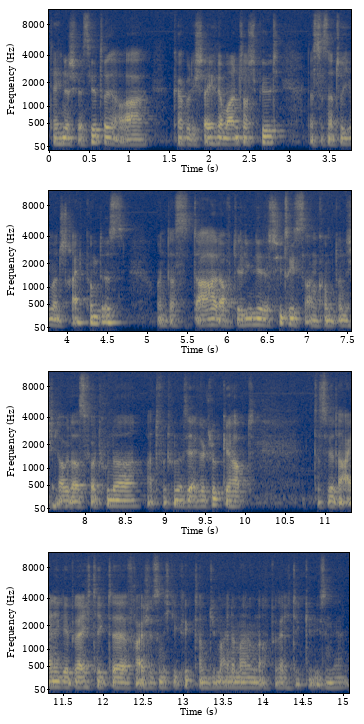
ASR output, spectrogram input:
technisch versierte, aber körperlich schwächere Mannschaft spielt, dass das natürlich immer ein Streitpunkt ist und dass da halt auf der Linie des Schiedsrichters ankommt. Und ich glaube, dass Fortuna hat Fortuna sehr viel Glück gehabt, dass wir da einige berechtigte Freischüsse nicht gekriegt haben, die meiner Meinung nach berechtigt gewesen wären.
